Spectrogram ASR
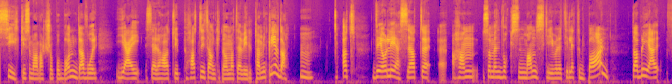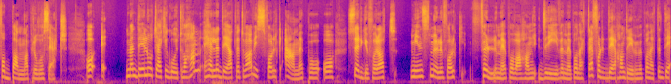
syke som har vært så på bånn, da hvor jeg selv har typ, hatt de tankene om at jeg vil ta mitt liv, da. At det å lese at eh, han som en voksen mann skriver det til et barn, da blir jeg forbanna provosert. Og, eh, men det lot jeg ikke gå utover han. Heller det at vet du hva, hvis folk er med på å sørge for at minst mulig folk følger med på hva han driver med på nettet, for det han driver med på nettet, det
